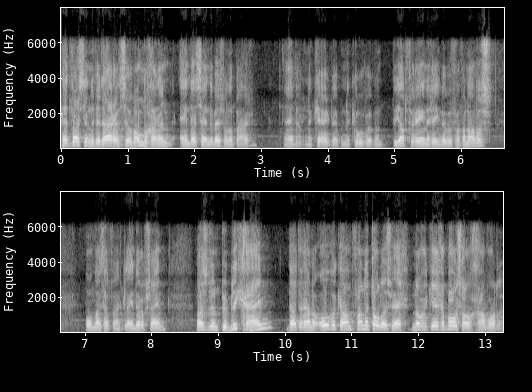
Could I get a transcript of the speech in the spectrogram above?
Het was in de Witharense wandelgangen, en dat zijn er best wel een paar. We hebben een kerk, we hebben een kroeg, we hebben een biljartvereniging, we hebben van alles. Ondanks dat we een klein dorp zijn. Was het een publiek geheim dat er aan de overkant van de Tollersweg nog een keer gebouwd zou gaan worden.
